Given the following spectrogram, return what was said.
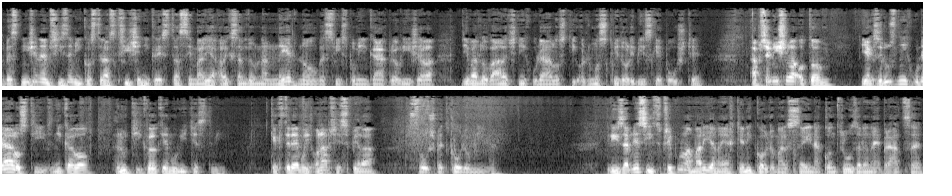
ve sníženém přízemí kostela vzkříšení Krista si Maria Alexandrovna nejednou ve svých vzpomínkách prohlížela divadlo válečných událostí od Moskvy do libýské pouště a přemýšlela o tom, jak z různých událostí vznikalo hnutí k velkému vítězství, ke kterému i ona přispěla svou špetkou do mlína. Když za měsíc připlula Maria na jachtě Nikol do Marseille na kontrolu zadané práce,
